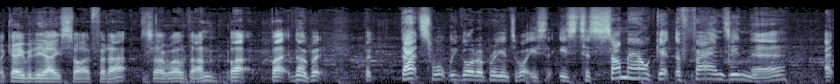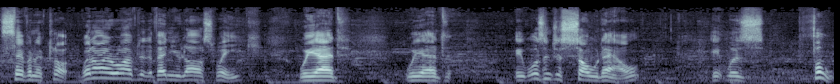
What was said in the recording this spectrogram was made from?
I gave you the A side for that, so well done. But but no, but but that's what we got to bring into what is is to somehow get the fans in there at seven o'clock. When I arrived at the venue last week, we had we had it wasn't just sold out, it was full.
